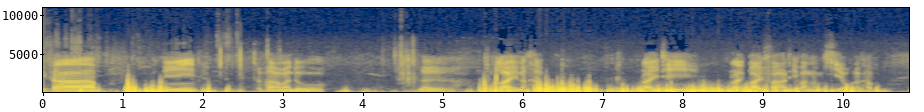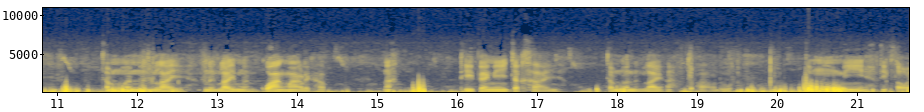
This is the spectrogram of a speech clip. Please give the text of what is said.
ดีครับวันนี้จะพามาดูเออไร่นะครับ ไร่ที่ไร่ปลายฟ้าที่วังน้ำเขียวนะครับจำนวนหนึ่งไร่หนึ่งไร่เหมือนกว้างมากเลยครับนะที่แปลงนี้จะขายจำนวนหนึ่งไร่อะจะพามาดู ตรงมุมนี้ติดเสาไฟ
